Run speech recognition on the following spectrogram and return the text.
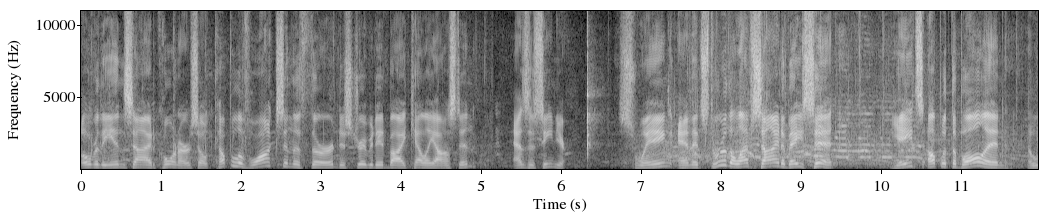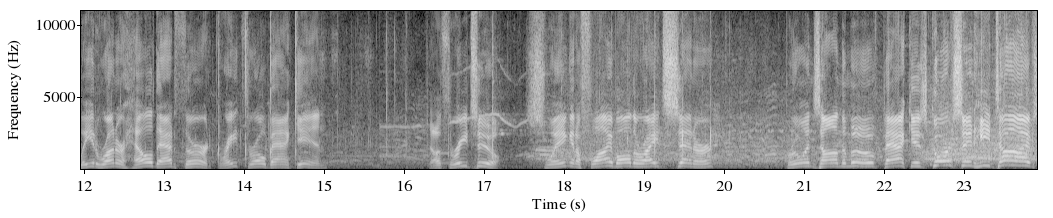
over the inside corner. So a couple of walks in the third distributed by Kelly Austin as a senior. Swing, and it's through the left side, a base hit. Yates up with the ball, and the lead runner held at third. Great throw back in. The 3 2. Swing and a fly ball to right center. Bruins on the move. Back is Gourson. He dives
